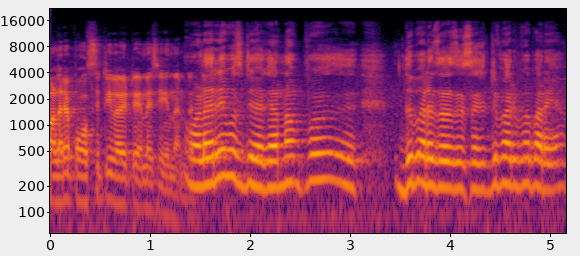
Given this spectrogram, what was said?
വളരെ പോസിറ്റീവായിട്ട് തന്നെ ചെയ്യുന്നുണ്ട്. വളരെ പോസിറ്റീവാണ് കാരണം ഇപ്പോൾ ഇത് പറയാം സൊസൈറ്റി പറയുമ്പോൾ പറയാം.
